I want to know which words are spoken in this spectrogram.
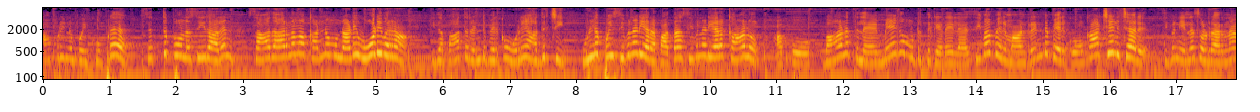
அப்படின்னு போய் கூப்பிட செத்து போன சீராளன் சாதாரணமா கண்ணு முன்னாடி ஓடி வர்றான். இத பார்த்த ரெண்டு பேருக்கும் ஒரே அதிர்ச்சி. உள்ள போய் சிவனடியார பார்த்தா சிவனடியார காணும். அப்போ வானத்துல மேகமூட்டத்துக்கு இடையில சிவபெருமான் ரெண்டு பேருக்கும் காட்சியளிச்சாரு சிவன் என்ன சொல்றாருன்னா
